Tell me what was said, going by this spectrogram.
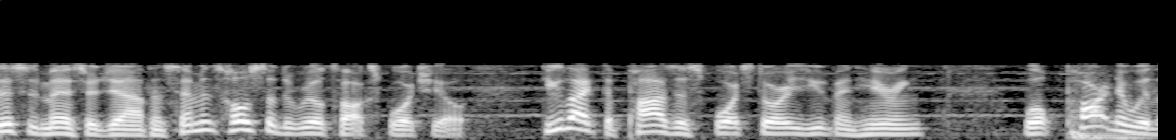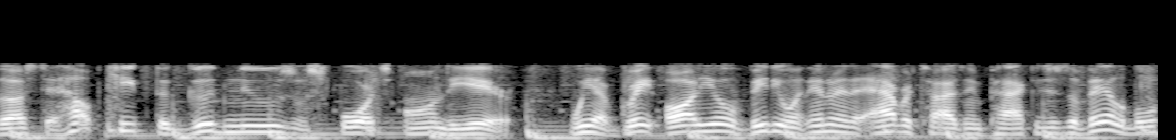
This is Minister Jonathan Simmons, host of the Real Talk Sports Show. Do you like the positive sports stories you've been hearing? Well, partner with us to help keep the good news of sports on the air. We have great audio, video, and internet advertising packages available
